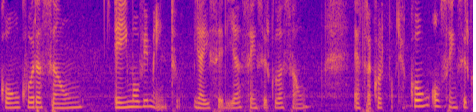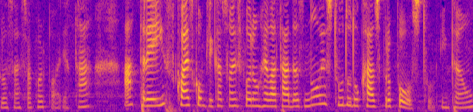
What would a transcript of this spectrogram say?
com o coração em movimento, e aí seria sem circulação extracorpórea, com ou sem circulação extracorpórea, tá? A três, quais complicações foram relatadas no estudo do caso proposto? Então,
